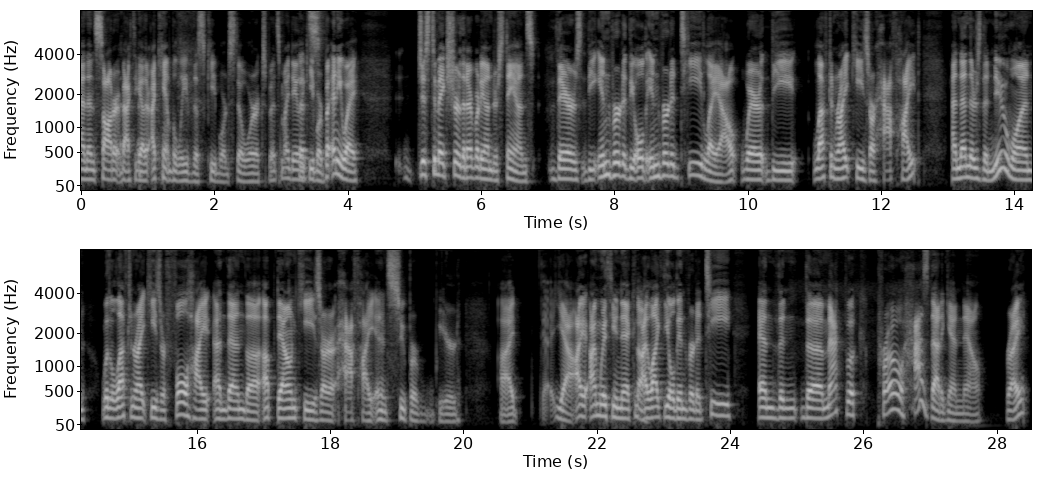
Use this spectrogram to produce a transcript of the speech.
and then solder it back together. I can't believe this keyboard still works, but it's my daily That's- keyboard. But anyway, just to make sure that everybody understands, there's the inverted, the old inverted T layout where the left and right keys are half height, and then there's the new one where the left and right keys are full height, and then the up down keys are half height, and it's super weird. I, yeah, I, I'm with you, Nick. No. I like the old inverted T, and the the MacBook Pro has that again now, right?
